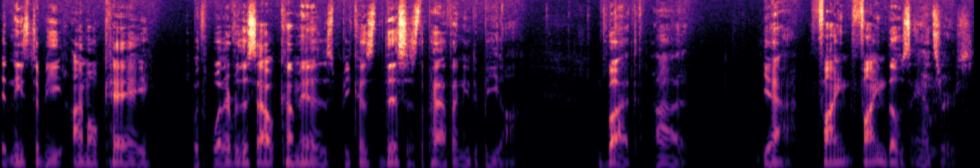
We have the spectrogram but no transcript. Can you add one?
It needs to be, I'm okay with whatever this outcome is because this is the path I need to be on. But uh, yeah, find find those answers.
